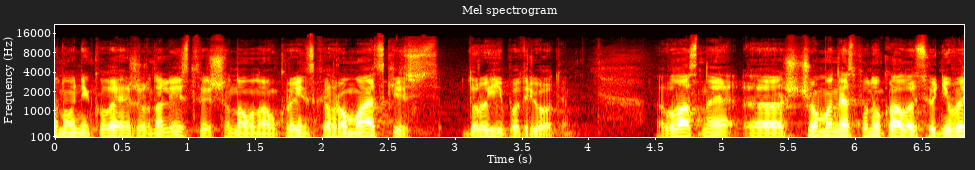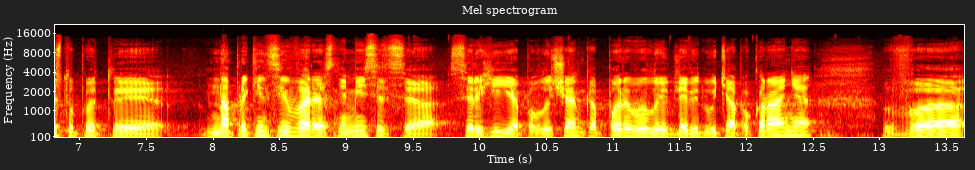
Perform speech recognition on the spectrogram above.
Шановні колеги журналісти, шановна українська громадськість, дорогі патріоти. Власне, е, що мене спонукало сьогодні виступити, наприкінці вересня місяця Сергія Павличенка перевели для відбуття покарання в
